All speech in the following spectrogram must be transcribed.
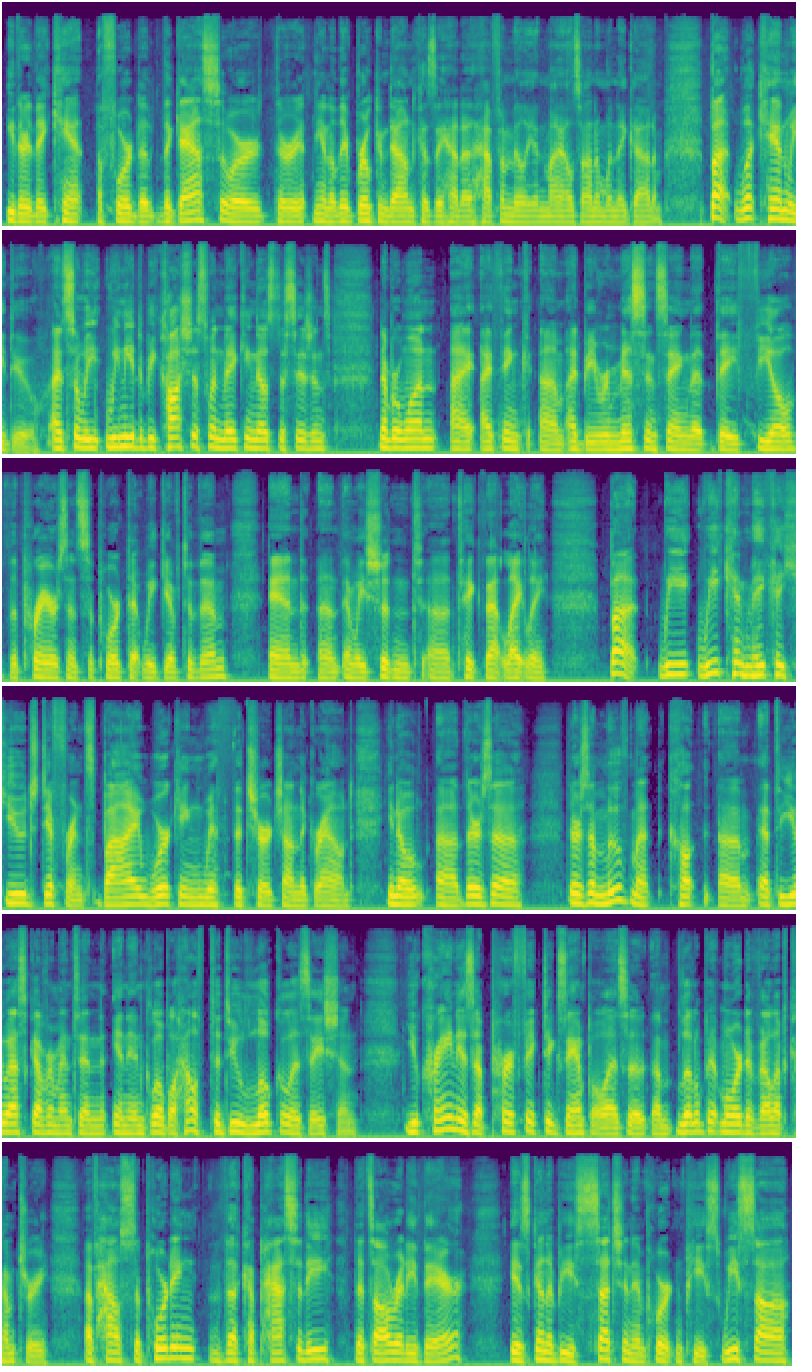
either they can't afford the, the gas or they're you know they've broken down because they had a half a million miles on them when they got them but what can we do? And so we we need to be cautious when making those decisions. Number one i i think um, i'd be remiss in saying that they feel the prayers and support that we give to them and uh, and we shouldn't uh, take that lightly. But we we can make a huge difference by working with the church on the ground. You know, uh, there's a there's a movement called, um, at the U.S. government and, and, in global health to do localization. Ukraine is a perfect example, as a, a little bit more developed country, of how supporting the capacity that's already there is going to be such an important piece. We saw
